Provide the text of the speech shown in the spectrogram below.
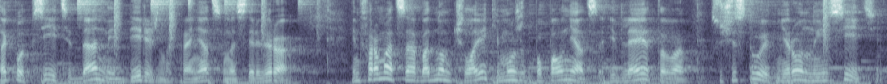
Так вот, все эти данные бережно хранятся на серверах. Информация об одном человеке может пополняться, и для этого существуют нейронные сети.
